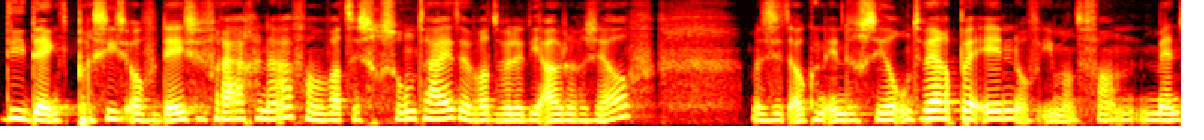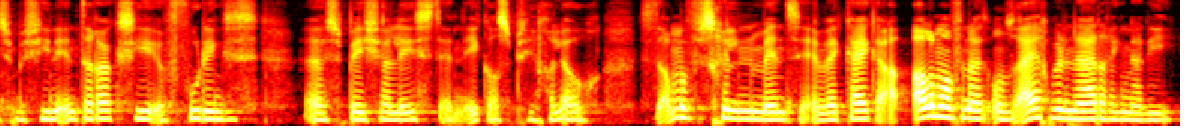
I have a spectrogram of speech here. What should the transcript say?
die denkt precies over deze vragen na, van wat is gezondheid en wat willen die ouderen zelf. Maar er zit ook een industrieel ontwerper in, of iemand van mens-machine interactie, een voedingsspecialist en ik als psycholoog. Het zijn allemaal verschillende mensen en wij kijken allemaal vanuit onze eigen benadering naar, die,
